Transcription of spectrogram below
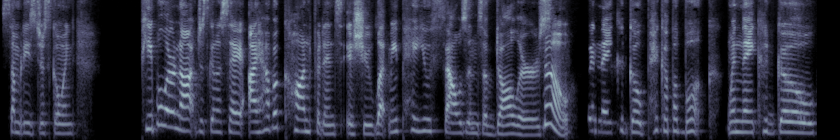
Somebody's just going people are not just going to say, I have a confidence issue. Let me pay you thousands of dollars. No. When they could go pick up a book, when they could go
